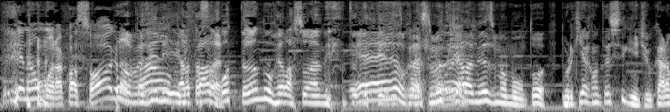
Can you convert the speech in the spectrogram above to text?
por que não? Morar com a sogra Pô, mas tal. ele- Ela tá fala- sabotando o relacionamento É, deles, o relacionamento que ela mesma montou. Porque acontece o seguinte, o cara,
